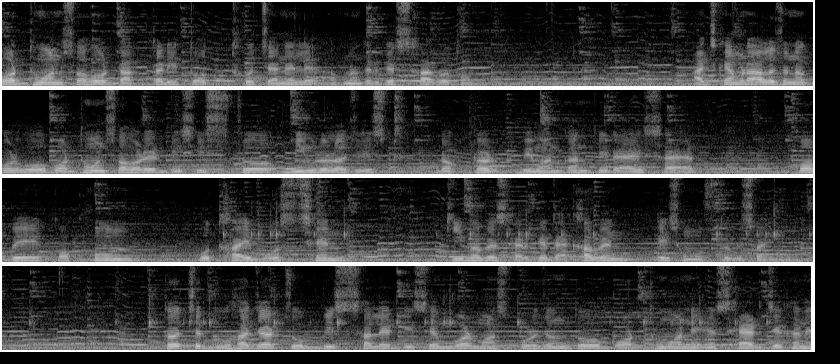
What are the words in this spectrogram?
বর্ধমান শহর ডাক্তারি তথ্য চ্যানেলে আপনাদেরকে স্বাগতম। আজকে আমরা আলোচনা করব বর্ধমান শহরের বিশিষ্ট neurologist doctor Bimankanti Roy sir কবে, কখন, কোথায় বসছেন, কীভাবে স্যারকে দেখাবেন এই সমস্ত বিষয় নিয়ে। তো হচ্ছে দু হাজার চব্বিশ সালের ডিসেম্বর মাস পর্যন্ত বর্ধমানে স্যার যেখানে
